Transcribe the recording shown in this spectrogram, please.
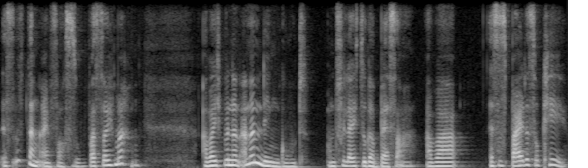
Es ist dann einfach so. Was soll ich machen? Aber ich bin in anderen Dingen gut und vielleicht sogar besser. Aber es ist beides okay.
